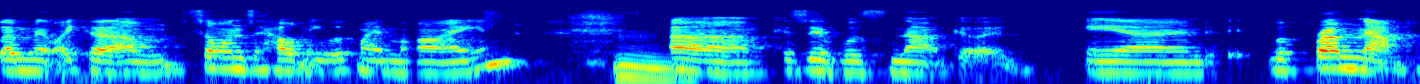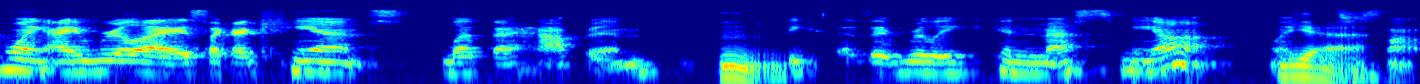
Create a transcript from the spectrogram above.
I meant like um someone to help me with my mind, mm. um because it was not good. And from that point, I realized like I can't let that happen mm. because it really can mess me up. Like, yeah. Not...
